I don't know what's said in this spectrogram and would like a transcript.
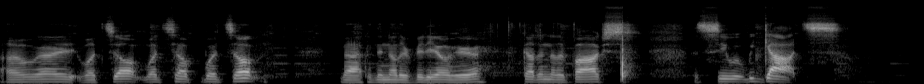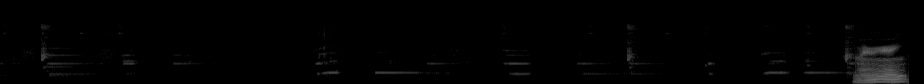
Alright, what's up, what's up, what's up? Back with another video here. Got another box. Let's see what we got. Alright.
